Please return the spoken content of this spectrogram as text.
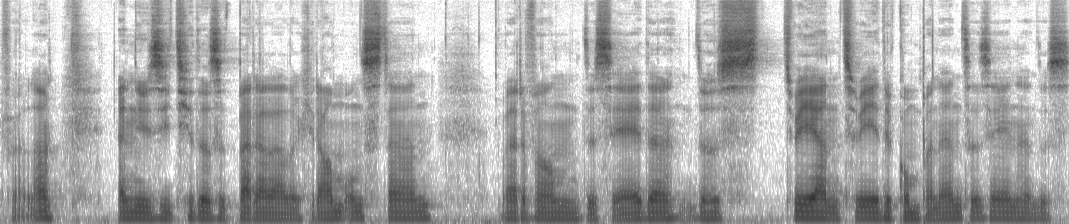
Voilà. En nu zie je dus het parallelogram ontstaan, waarvan de zijden dus 2 en 2 de componenten zijn. Dus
